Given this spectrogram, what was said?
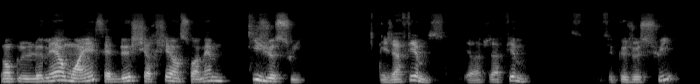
Donc, le meilleur moyen, c'est de chercher en soi-même qui je suis. Et j'affirme, j'affirme ce que je suis.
